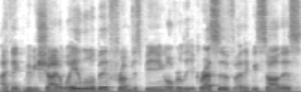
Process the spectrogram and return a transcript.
I think, maybe shied away a little bit from just being overly aggressive. I think we saw this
